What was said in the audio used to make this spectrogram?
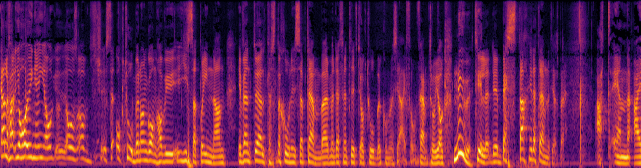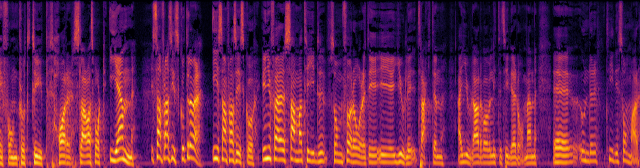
i alla fall. Jag har ju. Jag, av, oktober någon gång har vi gissat på innan. Eventuellt presentation i september, men definitivt i oktober kommer vi se iPhone 5 tror jag. Nu till det bästa i detta ämnet Jesper. Att en iPhone-prototyp har slarvats bort igen. I San Francisco till och med. I San Francisco. Ungefär samma tid som förra året i, i julitrakten. Ja, jul, ja, det var väl lite tidigare då, men eh, under tidig sommar.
